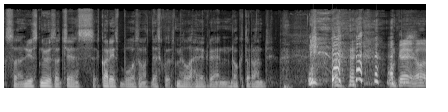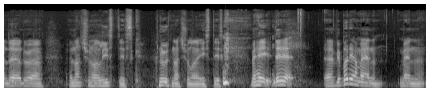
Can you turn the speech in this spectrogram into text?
så just nu så känns Karisbo som att det skulle smälla högre än doktorand. Okej, okay, ja, det, du är nationalistisk, knutnationalistisk. Men hej, det, eh, vi börjar med en, med en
